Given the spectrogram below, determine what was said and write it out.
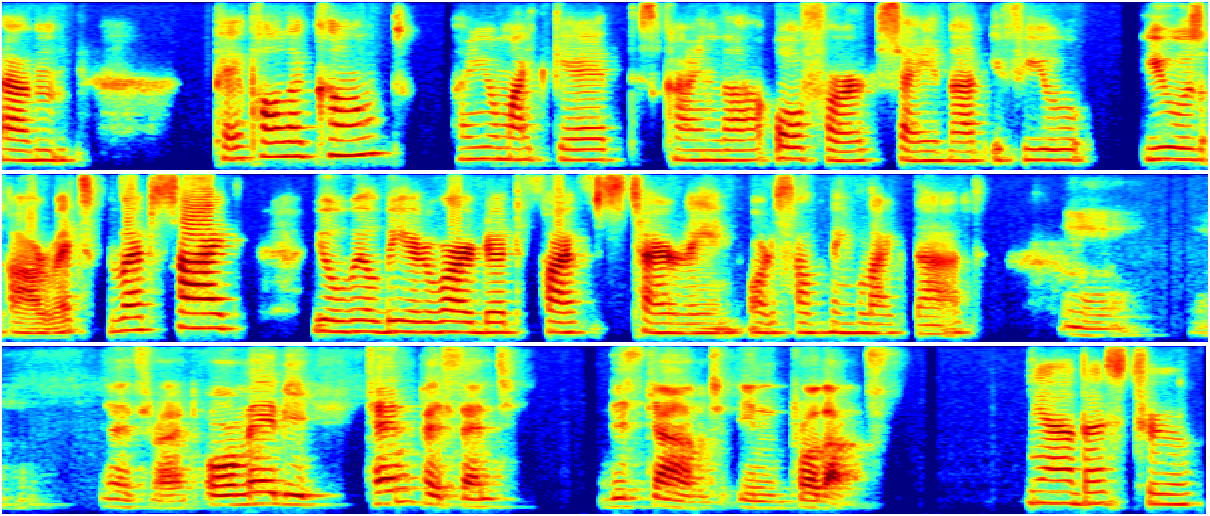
um, PayPal account, uh, you might get this kind of offer saying that if you use our website, you will be rewarded five sterling or something like that. Mhm, mhm. That's right. Or maybe ten percent discount in products. Yeah, that's true.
